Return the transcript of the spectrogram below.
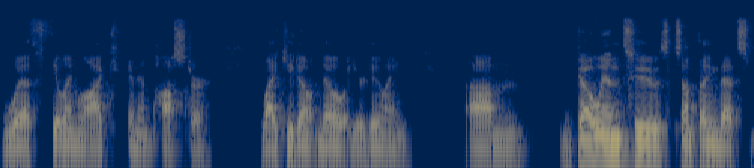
with feeling like an imposter, like you don't know what you're doing. Um, go into something that's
